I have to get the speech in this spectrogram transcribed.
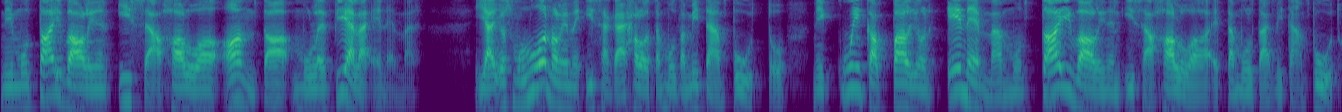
niin mun taivaallinen isä haluaa antaa mulle vielä enemmän. Ja jos mun luonnollinen isäkään ei halua, että multa mitään puuttuu, niin kuinka paljon enemmän mun taivaallinen isä haluaa, että multa ei mitään puutu.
